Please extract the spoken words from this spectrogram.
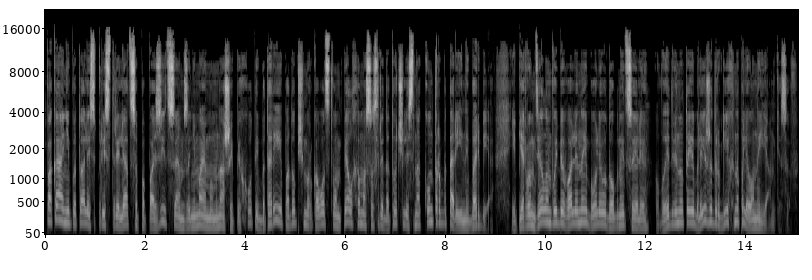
Пока они пытались пристреляться по позициям, занимаемым нашей пехотой, батареи под общим руководством Пелхама сосредоточились на контрбатарейной борьбе и первым делом выбивали наиболее удобные цели, выдвинутые ближе других Наполеона Янкисов.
